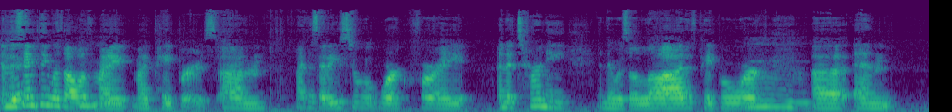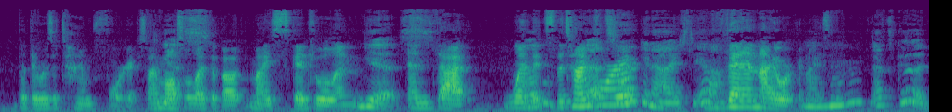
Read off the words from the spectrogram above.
And the same thing with all of Mhm. my my papers. Um, like I said, I used to work for a an attorney, and there was a lot of paperwork, Mm. uh, and but there was a time for it. So I'm also like about my schedule and Yes. and that when Well, it's the time for it, organized. Yeah. then I organize it. Mhm, That's good.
